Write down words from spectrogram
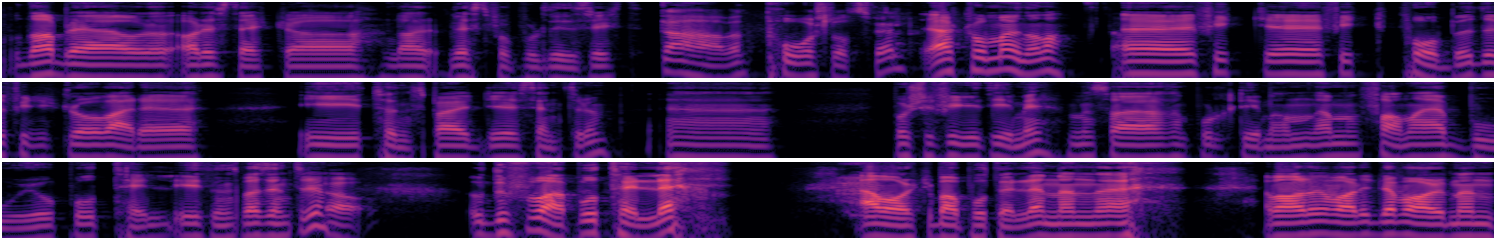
da ble jeg arrestert av Vestfold politidistrikt. Dæven, på Slottsfjell? Jeg kom meg unna, da. Eh, fikk, uh, fikk påbud. Fikk ikke lov å være i Tønsberg sentrum på 24 timer. Men så sa jeg som politimannen Ja, men faen, jeg bor jo på hotell i Tønsberg sentrum. Ja. Og du får være på hotellet. Jeg var ikke bare på hotellet, men jeg var, det, var, det Men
